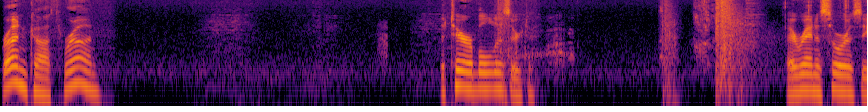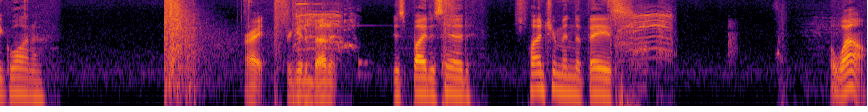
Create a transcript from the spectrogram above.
Run, Koth, run! The terrible lizard. Tyrannosaurus iguana. Alright, forget about it. Just bite his head. Punch him in the face. Oh wow.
